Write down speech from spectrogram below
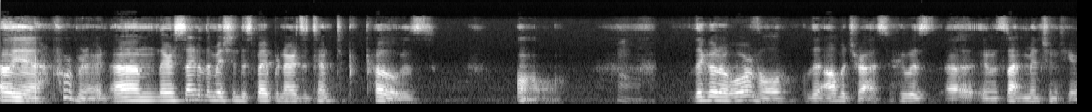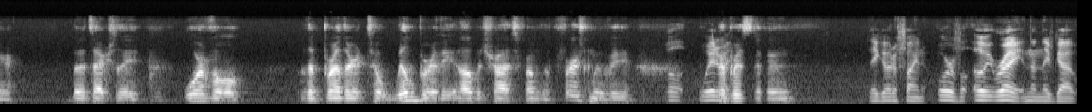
oh yeah, poor Bernard. Um, they're assigned to the mission despite Bernard's attempt to propose. Oh. Oh. They go to Orville, the albatross, who is, uh, and it's not mentioned here, but it's actually Orville, the brother to Wilbur the albatross from the first movie, Well, wait a minute. They go to find Orville. Oh, right. And then they've got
